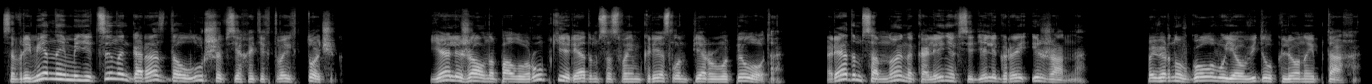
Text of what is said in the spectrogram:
«Современная медицина гораздо лучше всех этих твоих точек». Я лежал на полу рубки рядом со своим креслом первого пилота. Рядом со мной на коленях сидели Грей и Жанна. Повернув голову, я увидел Клена и Птаха.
